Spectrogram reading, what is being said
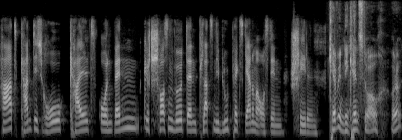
hart, kantig, roh, kalt. Und wenn geschossen wird, dann platzen die Blutpacks gerne mal aus den Schädeln. Kevin, den kennst du auch, oder?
